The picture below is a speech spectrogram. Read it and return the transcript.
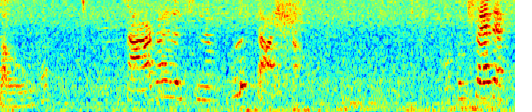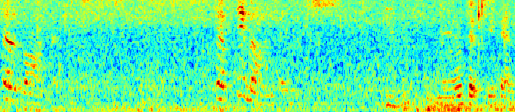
కావాలి చాలా వచ్చినప్పుడు తాగుతా ఒక్కొక్కసారి అస్సలు బాగుంటుంది పెప్సీ బాగుంటుంది నేను పెప్సీ ఫ్యాన్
